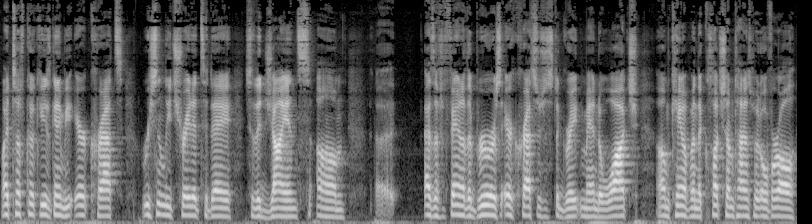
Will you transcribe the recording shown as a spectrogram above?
My tough cookie is going to be Erik Kratz, recently traded today to the Giants. Um, uh, as a fan of the Brewers, Erik Kratz is just a great man to watch. Um, came up in the clutch sometimes, but overall,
